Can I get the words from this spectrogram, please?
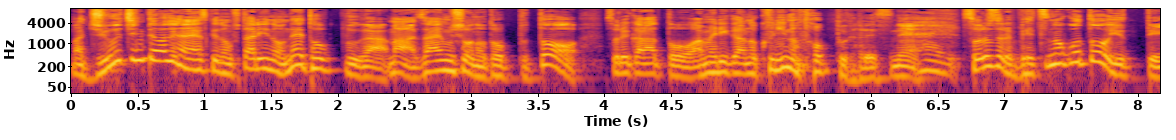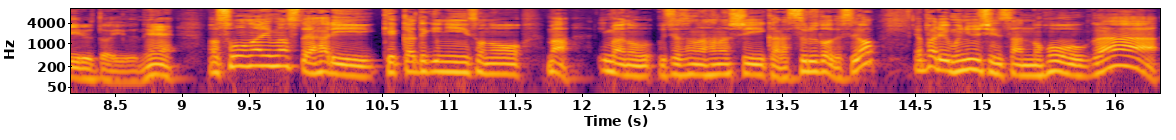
まあ、重鎮ってわけじゃないですけど、二人のね、トップが、まあ、財務省のトップと、それからあと、アメリカの国のトップがですね、はい、それぞれ別のことを言っているというね、まあ、そうなりますと、やはり、結果的に、その、まあ、今の内田さんの話からするとですよ、やっぱりムニューシンさんの方が、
